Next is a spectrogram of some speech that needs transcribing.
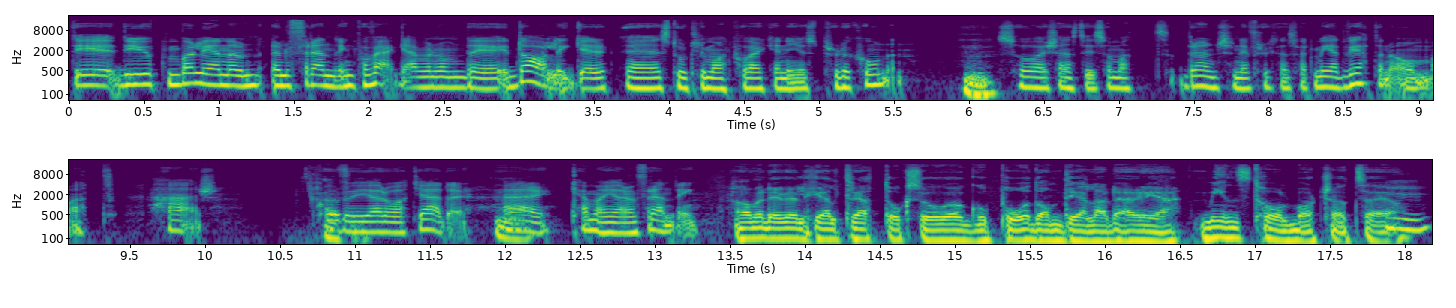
Det, det är uppenbarligen en, en, förändring på väg, även om det idag ligger eh, stor klimatpåverkan i just produktionen. Mm. Så känns det som att branschen är fruktansvärt medveten om att här går det att göra åtgärder. Mm. Här kan man göra en förändring. Ja, men det är väl helt rätt också att gå på de delar där det är minst hållbart så att säga. Mm.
